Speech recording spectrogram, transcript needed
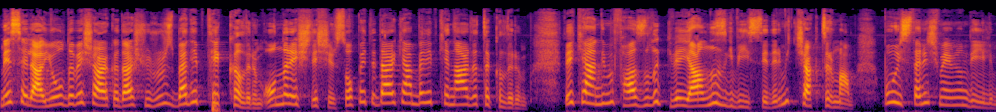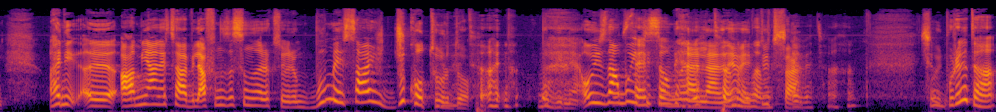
Mesela yolda beş arkadaş yürürüz ben hep tek kalırım. Onlar eşleşir. Sohbet ederken ben hep kenarda takılırım. Ve kendimi fazlalık ve yalnız gibi hissederim. Hiç çaktırmam. Bu histen hiç memnun değilim. Hani e, amiyane tabi lafınıza sığınarak söylüyorum. Bu mesaj cuk oturdu Aynen. bugüne. O yüzden bu ikisini değerlendirin. Evet lütfen. Evet. Şimdi burada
